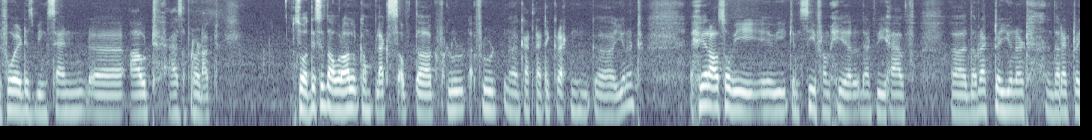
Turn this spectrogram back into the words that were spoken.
before it is being sent uh, out as a product. So this is the overall complex of the fluid, fluid uh, catalytic cracking uh, unit. Here also we we can see from here that we have uh, the reactor unit. The reactor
